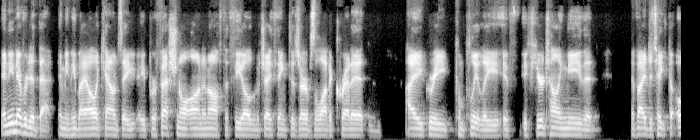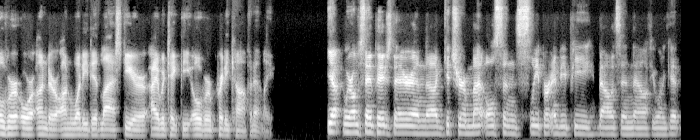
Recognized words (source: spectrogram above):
And he never did that. I mean, he by all accounts a, a professional on and off the field, which I think deserves a lot of credit. And I agree completely. If if you're telling me that if I had to take the over or under on what he did last year, I would take the over pretty confidently. Yep, we're on the same page there. And uh, get your Matt Olson sleeper MVP ballots in now if you want to get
